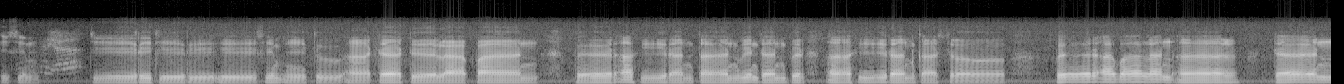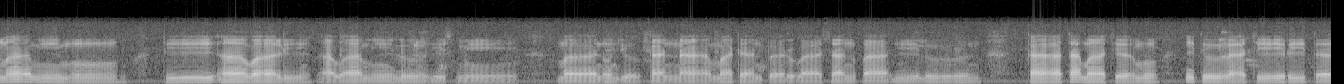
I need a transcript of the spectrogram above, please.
Isim. Ciri-ciri isim itu ada delapan. Berakhiran tanwin dan berakhiran kasro. Berawalan al dan mamimu. Diawali awamilul ismi menunjukkan nama dan perwasan fa'ilun. Kata majemu itulah ciri ter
